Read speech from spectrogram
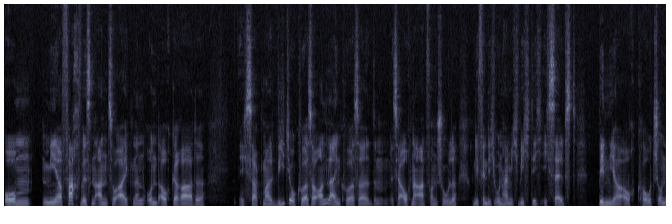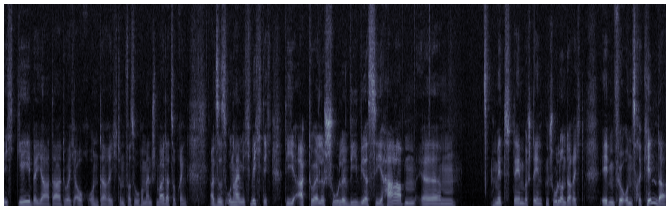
um mir Fachwissen anzueignen und auch gerade, ich sag mal, Videokurse, Online-Kurse, ist ja auch eine Art von Schule und die finde ich unheimlich wichtig. Ich selbst bin ja auch Coach und ich gebe ja dadurch auch Unterricht und versuche Menschen weiterzubringen. Also es ist unheimlich wichtig. Die aktuelle Schule, wie wir sie haben, ähm, mit dem bestehenden Schulunterricht eben für unsere Kinder.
